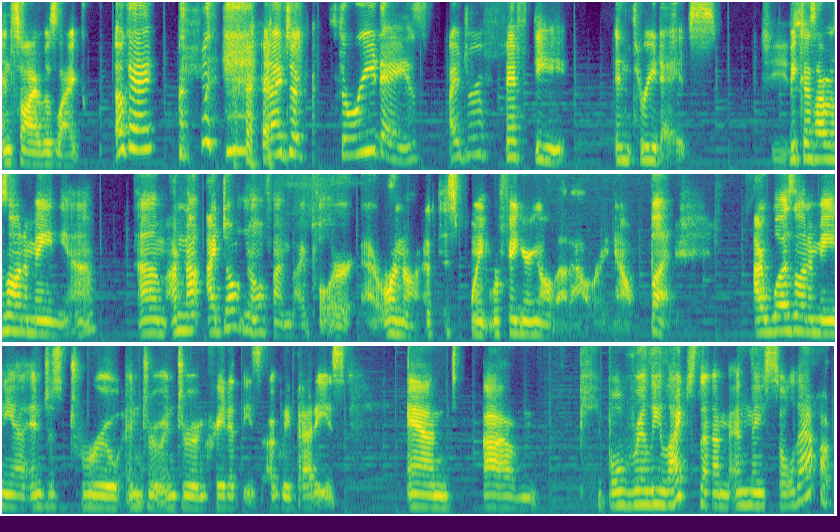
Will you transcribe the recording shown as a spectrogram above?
And so I was like, okay. and I took three days. I drew 50 in three days Jeez. because I was on a mania. Um, I'm not, I don't know if I'm bipolar or not at this point. We're figuring all that out right now. But I was on a mania and just drew and drew and drew and created these ugly Bettys. And um, people really liked them and they sold out.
